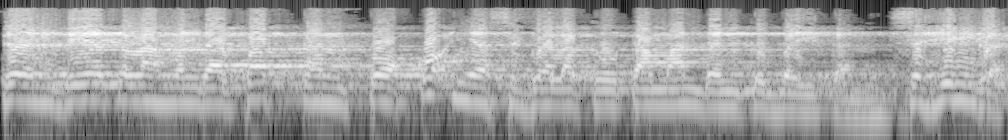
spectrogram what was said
dan dia telah mendapatkan pokoknya segala keutamaan dan kebaikan. Sehingga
